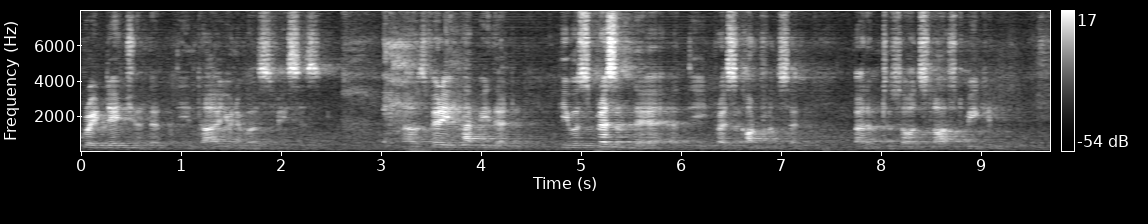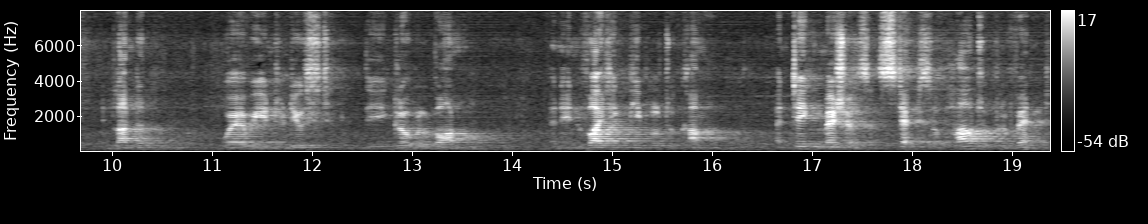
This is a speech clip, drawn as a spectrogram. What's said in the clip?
great danger that the entire universe faces. And I was very happy that he was present there at the press conference at Madame Tussauds last week in, in London, where we introduced the global bond and inviting people to come and take measures and steps of how to prevent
